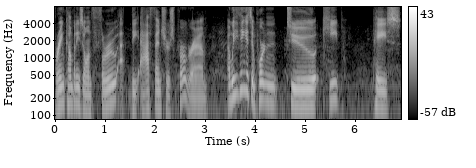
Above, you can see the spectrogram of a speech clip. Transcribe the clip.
bring companies on through the AF Ventures program and we think it's important to keep pace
